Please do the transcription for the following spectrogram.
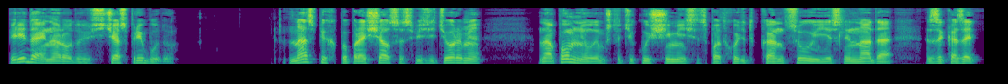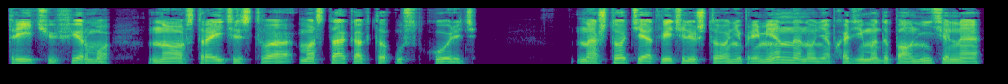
Передай народу, сейчас прибуду». Наспех попрощался с визитерами, — напомнил им, что текущий месяц подходит к концу, и если надо заказать третью ферму, но строительство моста как-то ускорить. На что те ответили, что непременно, но необходимо дополнительное.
